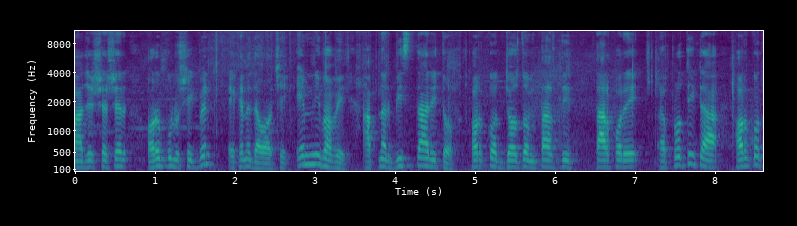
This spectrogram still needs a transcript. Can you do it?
মাঝের, শেষের হরফগুলো শিখবেন, এখানে দেওয়া আছে। এমনিভাবে আপনার বিস্তারিত হরকত জজম তাসদিদ তারপরে প্রতিটা হরকত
